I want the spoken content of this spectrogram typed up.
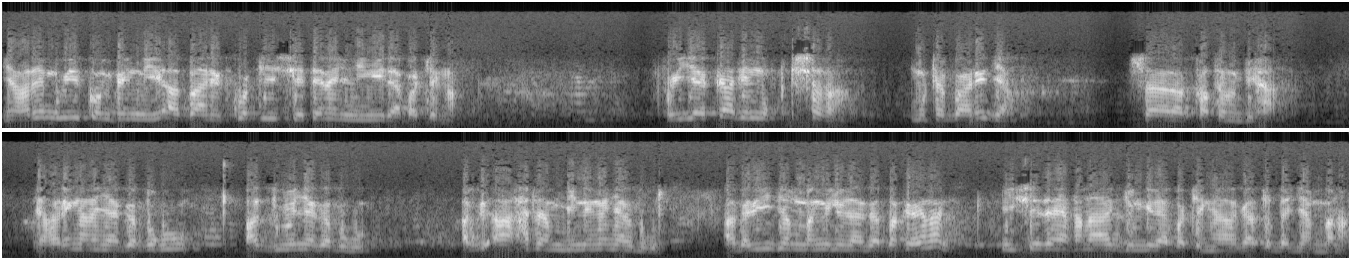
ya kharem bu kompenni abane koti setena nyingi da batena fa ya kadi muqtasara mutabarija sara qatan biha ya kharenga nya gabugu adu nya gabugu abi hatam binga nya gabugu agari jambangi na ga bakana iseta kana jungira batena ga to da jambana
